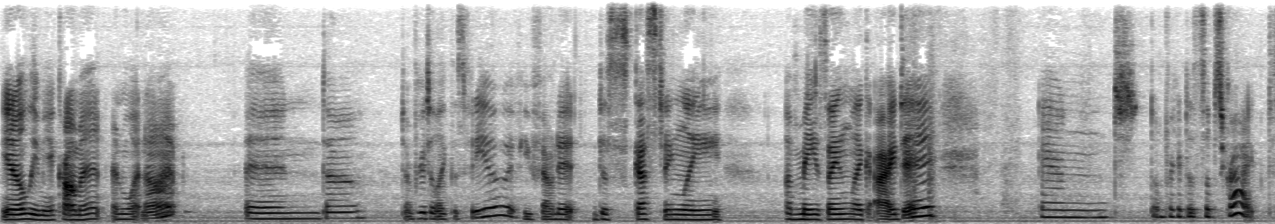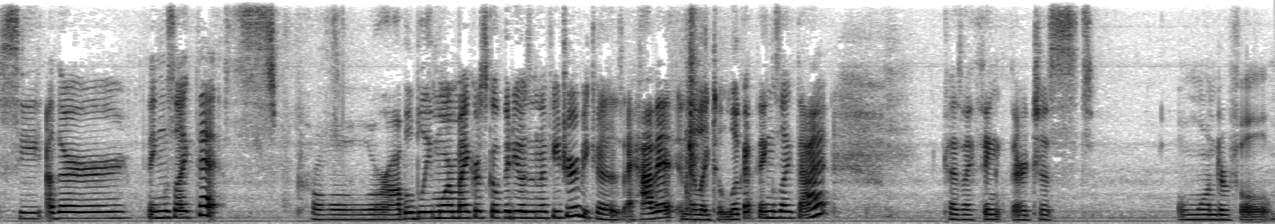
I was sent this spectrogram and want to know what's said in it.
you know, leave me a comment and whatnot. And uh, don't forget to like this video if you found it disgustingly amazing like I did. And don't forget to subscribe to see other things like this probably more microscope videos in the future because I have it and I like to look at things like that because I think they're just wonderfully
